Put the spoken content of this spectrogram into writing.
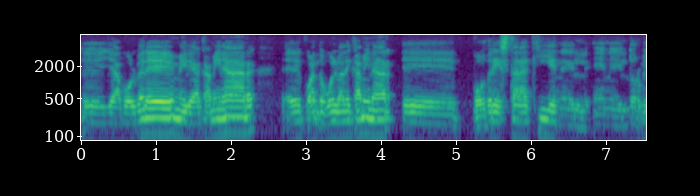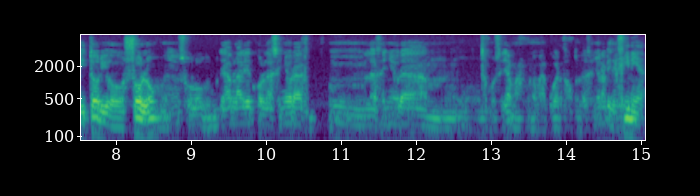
eh, ya volveré, me iré a caminar. Eh, cuando vuelva de caminar, podré estar aquí en el, en el dormitorio solo. solo ya hablaré con la señora, mm, la señora, mm, ¿cómo se llama? No me acuerdo, la señora Virginia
